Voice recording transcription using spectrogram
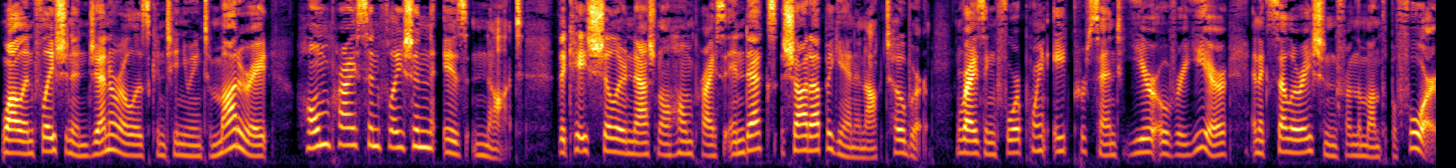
While inflation in general is continuing to moderate, Home price inflation is not. The Case Shiller National Home Price Index shot up again in October, rising 4.8% year over year, an acceleration from the month before.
